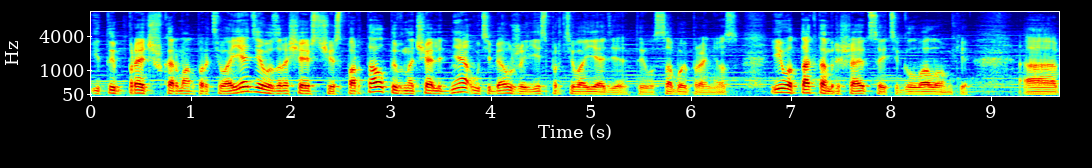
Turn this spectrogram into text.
и ты прячешь в карман противоядие, возвращаешься через портал, ты в начале дня, у тебя уже есть противоядие, ты его с собой пронес. И вот так там решаются эти головоломки. А,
